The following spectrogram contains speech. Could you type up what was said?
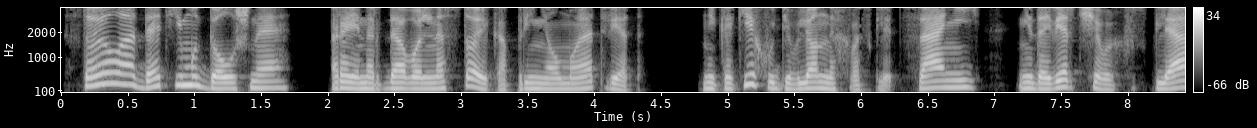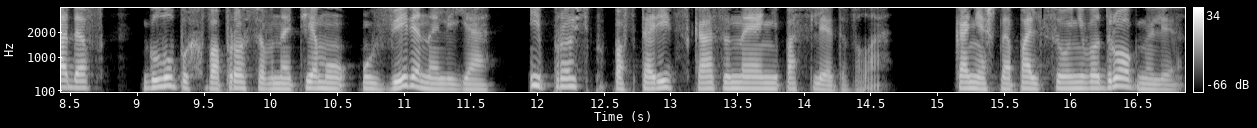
Стоило отдать ему должное. Рейнер довольно стойко принял мой ответ. Никаких удивленных восклицаний, недоверчивых взглядов, глупых вопросов на тему «уверена ли я?» и просьб повторить сказанное не последовало. Конечно, пальцы у него дрогнули,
